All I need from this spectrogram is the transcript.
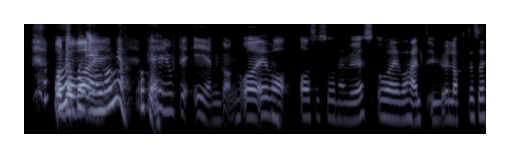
og da Å, på var jeg gang, ja. Okay. Jeg har gjort det én gang, og jeg var altså så nervøs, og jeg var helt ødelagt. Altså,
